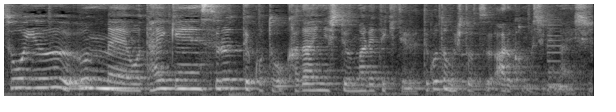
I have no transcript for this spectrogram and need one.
そういう運命を体験するってことを課題にして生まれてきてるってことも一つあるかもしれないし。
